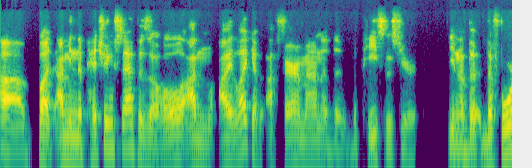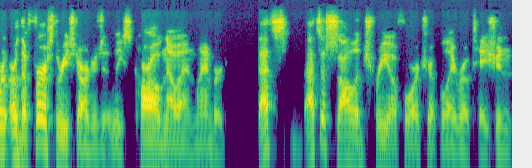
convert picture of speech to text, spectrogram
uh, but I mean, the pitching staff as a whole, I'm I like a, a fair amount of the the pieces here. You know, the the four or the first three starters at least, Karl, Noah, and Lambert. That's that's a solid trio for a AAA rotation.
